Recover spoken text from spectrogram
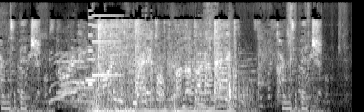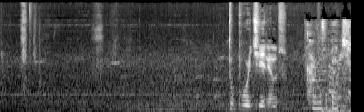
Karma's a bitch. Karma's a bitch. Тупой челлендж. Karma's a bitch.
